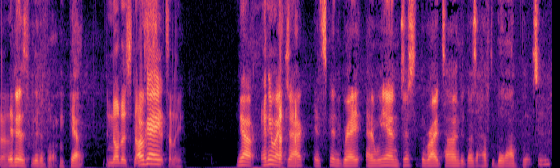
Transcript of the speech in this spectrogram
uh, it is beautiful. Yeah, not as nice okay. as Italy. Yeah. Anyway, Jack, it's been great, and we end just at the right time because I have to get out there soon.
